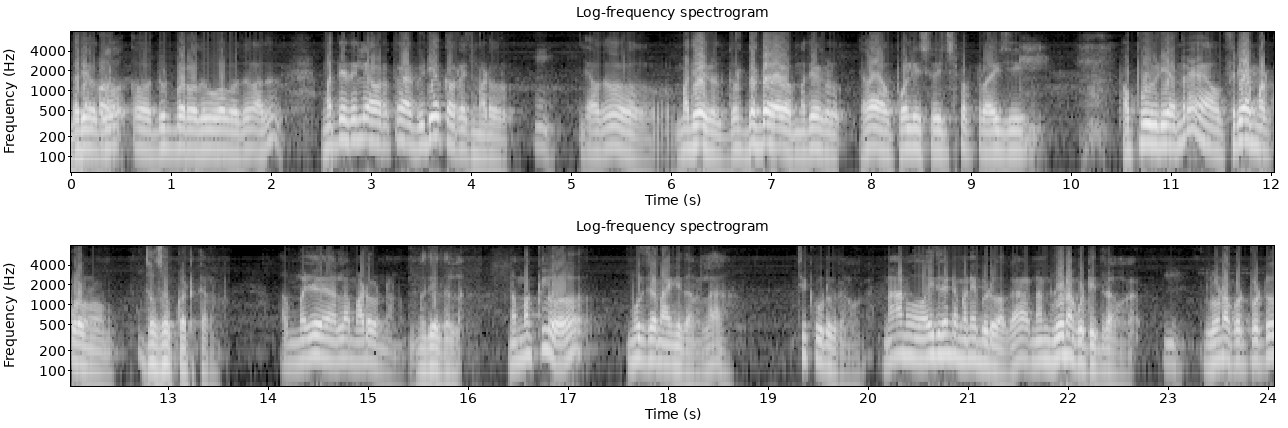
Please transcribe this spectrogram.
ಬರೆಯೋದು ದುಡ್ಡು ಬರೋದು ಹೋಗೋದು ಅದು. ಮಧ್ಯದಲ್ಲಿ ಅವ್ರ ಹತ್ರ ವಿಡಿಯೋ ಕವರೇಜ್ ಮಾಡೋರು. ಯಾವುದು ಮದುವೆಗಳು, ದೊಡ್ಡ ದೊಡ್ಡ ಮದುವೆಗಳು. ಎಲ್ಲ police inspector I G Appu video ಅಂದರೆ ಫ್ರೀಯಾಗಿ ಮಾಡ್ಕೊಡೋನು ಅವನು, ಜೋಸಫ್ ಕಟ್ಕರ್. ಆ ಮದುವೆ ಎಲ್ಲ ಮಾಡೋಣ ನಾನು, ಮದುವೆದೆಲ್ಲ. ನಮ್ಮ ಮಕ್ಕಳು ಮೂರು ಜನ ಆಗಿದ್ದಾರಲ್ಲ ಚಿಕ್ಕ ಹುಡುಗರು ಅವಾಗ. ನಾನು ಐದು ಗಂಟೆ ಮನೆ ಬಿಡುವಾಗ ನಾನು ಲೋಣ ಕೊಟ್ಟಿದ್ರು ಅವಾಗ. ಲೋಣ ಕೊಟ್ಬಿಟ್ಟು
